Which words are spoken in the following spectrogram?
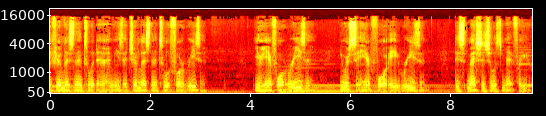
If you're listening to it, then that means that you're listening to it for a reason. You're here for a reason. You were sent here for a reason. This message was meant for you.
